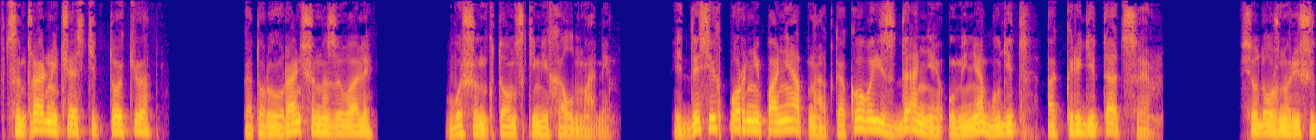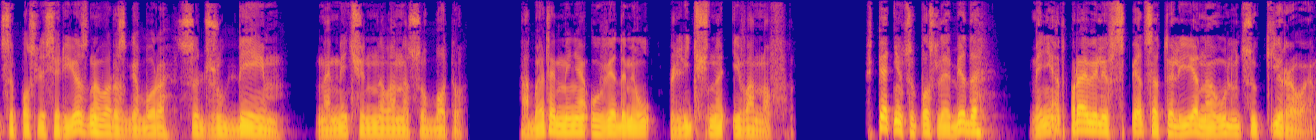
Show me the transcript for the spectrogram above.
в центральной части Токио, которую раньше называли Вашингтонскими холмами. И до сих пор непонятно, от какого издания у меня будет аккредитация. Все должно решиться после серьезного разговора с Аджубеем, намеченного на субботу. Об этом меня уведомил лично Иванов. В пятницу после обеда меня отправили в спецателье на улицу Кирова.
